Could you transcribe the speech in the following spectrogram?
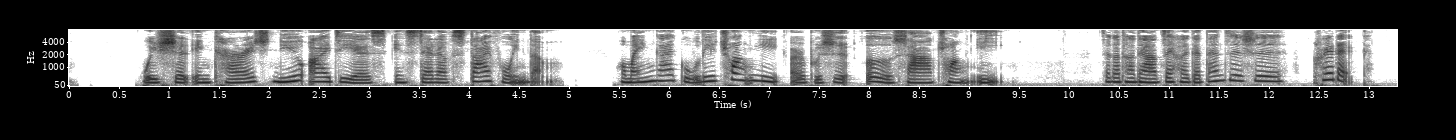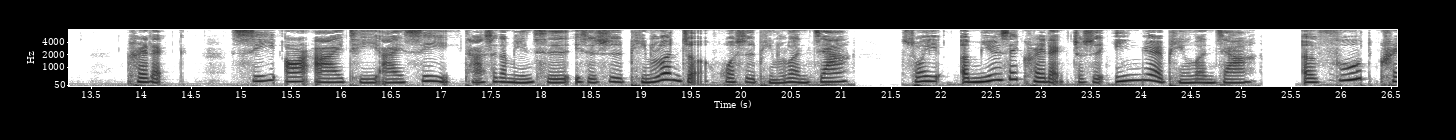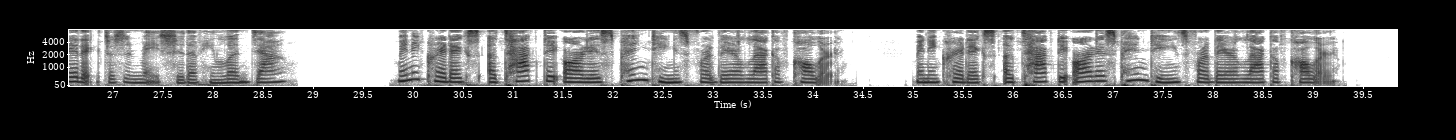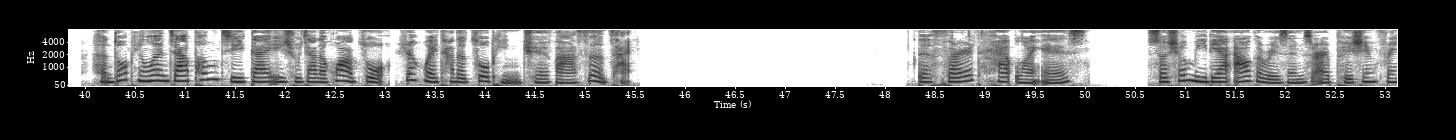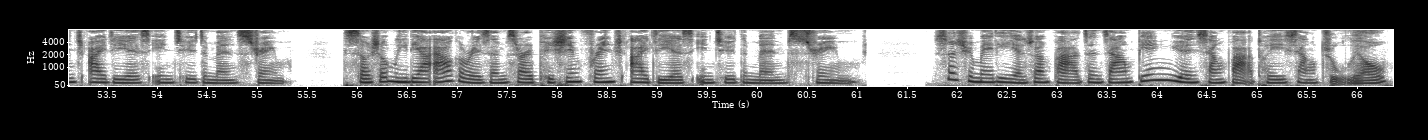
We should encourage new ideas instead of stifling them. 我们应该鼓励创意，而不是扼杀创意。这个头条最后一个单字是 critic，critic。C R I T I C，它是个名词，意思是评论者或是评论家。所以，a music critic 就是音乐评论家，a food critic 就是美食的评论家。Many critics attack the artist's paintings for their lack of color. Many critics attack the artist's paintings for their lack of color. 很多评论家抨击该艺术家的画作，认为他的作品缺乏色彩。The third headline is Social media algorithms are pushing fringe ideas into the mainstream. Social media algorithms are pushing fringe ideas into the mainstream. 社群媒体演算法正将边缘想法推向主流。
